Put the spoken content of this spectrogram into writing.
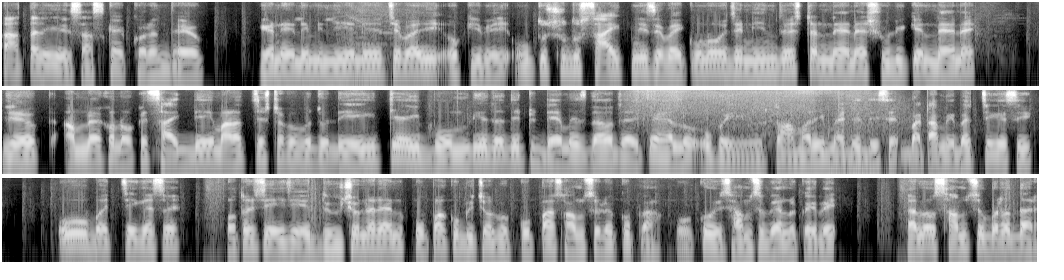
তাড়াতাড়ি সাবস্ক্রাইব করেন। যাই হোক, এখানে এলিমি নিয়ে নিয়েছে ভাই। ও কি ভাই, ও তো শুধু সাইড নিয়েছে ভাই, কোনো ওই যে নিনজেস্টার নেয় না শুরিকেন নেয় নেয় যাই হোক, আমরা এখন ওকে সাইড দিয়ে মারার চেষ্টা করব। যদি এইটা, এই বোম দিয়ে যদি একটু ড্যামেজ দেওয়া যায়, তো হ্যালো ও ভাই, ও তো আমারই মেরে দিছে বাট আমি বাচ্চা গেছি। ও বাচ্চা গেছে হচ্ছে এই যে দুজনের এখন কোপা কুপি চলবো, কোপা শামসুরে কোপা। ও কই, শামসু গেল কই ভাই? হ্যালো শামসু ব্রাদার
